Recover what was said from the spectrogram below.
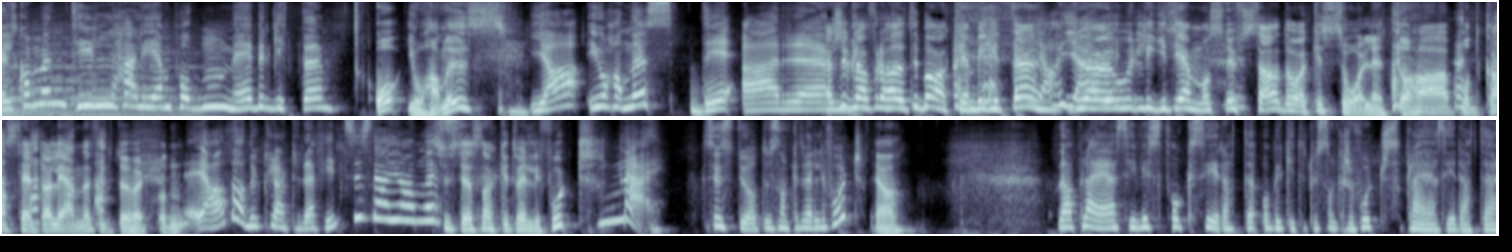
Velkommen til Herlig hjem-podden med Birgitte. Og Johannes. Ja, Johannes, det er uh... Jeg er så glad for å ha deg tilbake igjen, Birgitte. Ja, jeg- Du har jo ligget hjemme og snufsa, og det var ikke så lett å ha podkast helt alene. Fikk du hørt på den? Ja da, du klarte deg fint, syns jeg, Johannes. Syns du jeg snakket veldig fort? Nei. Syns du at du snakket veldig fort? Ja. Da pleier jeg å si, Hvis folk sier at å Birgitte, du snakker så fort, så pleier jeg å si det at det,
